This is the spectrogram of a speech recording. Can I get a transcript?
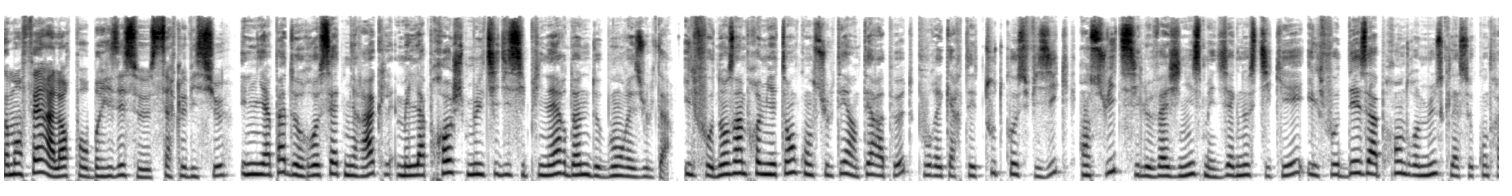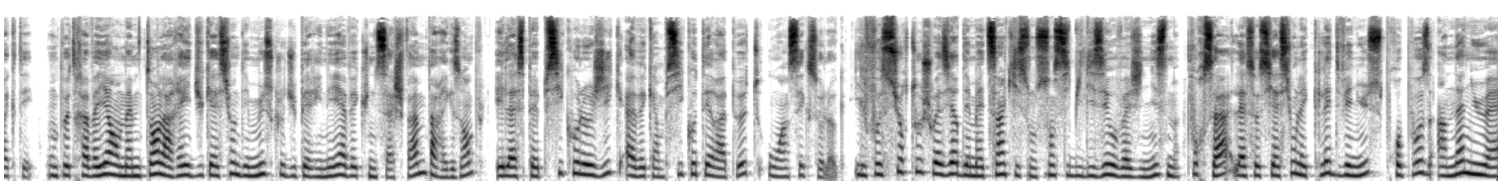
Comment faire alors pour briser ce cercle vicieux? Il n'y a pas de recette miracle, mais l'approche multidisciplinaire donne de bons résultats. Il faut dans un premier temps consulter un thérapeute pour écarter toute cause physique. Ensuite, si le vaginisme est diagnostiqué, il faut désapprendre aux muscles à se contracter. On peut travailler en même temps la rééducation des muscles du périnée avec une sage-femme par exemple, et l'aspect psychologique avec un psychothérapeute ou un sexologue. Il faut surtout choisir des médecins qui sont sensibilisés au vaginisme. Pour ça, l'association Les Clés de Vénus propose un annuaire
